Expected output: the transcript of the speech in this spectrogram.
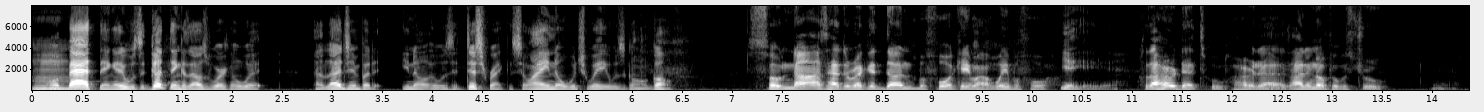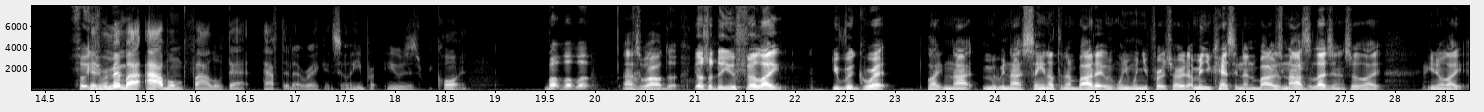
or a Mm. bad thing? And it was a good thing because I was working with a legend, but you know, it was a diss record, so I didn't know which way it was gonna go. So Nas had the record done before it came out, way before. Yeah, yeah, yeah. Cause I heard that too. I heard that. I didn't know if it was true. So Because you, remember, our album followed that after that record, so he he was recording. but but but That's wild though. Yo, so do you feel like you regret like not maybe not saying nothing about it when when you first heard it? I mean, you can't say nothing about it. Nas is a legend, so like you know, like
